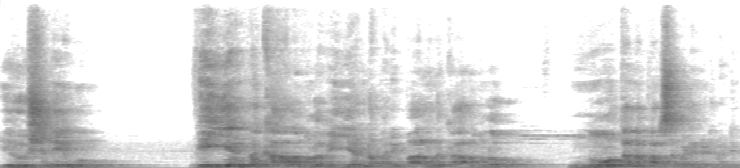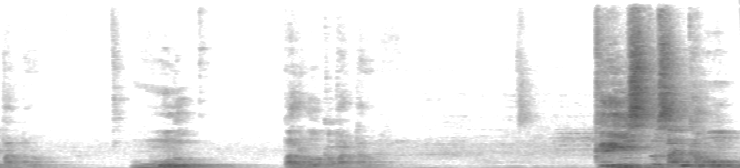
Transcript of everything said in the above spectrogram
ఎరుషలేము వెయ్యేళ్ళ కాలంలో వెయ్యేళ్ళ పరిపాలన కాలంలో నూతన పరచబడినటువంటి పట్టణం. మూడు పరలోక పట్టణం. క్రీస్తు సంఘము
